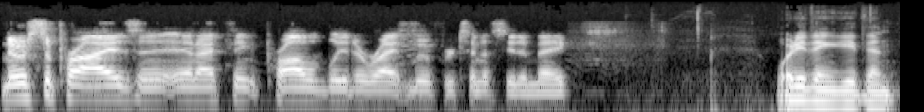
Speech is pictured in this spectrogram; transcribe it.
no surprise, and I think probably the right move for Tennessee to make. What do you think, Ethan?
